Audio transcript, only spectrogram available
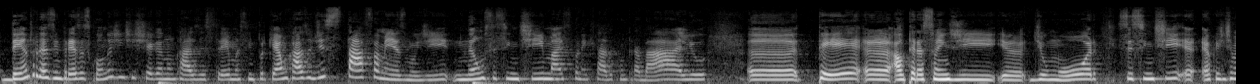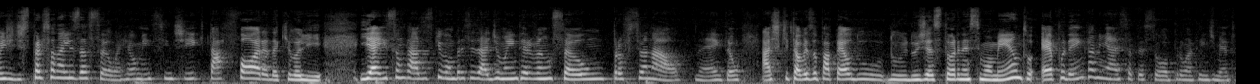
dentro das empresas, quando a gente chega chega num caso extremo, assim, porque é um caso de estafa mesmo, de não se sentir mais conectado com o trabalho, uh, ter uh, alterações de, uh, de humor, se sentir. É o que a gente chama de despersonalização, é realmente sentir que está fora daquilo ali. E aí são casos que vão precisar de uma intervenção profissional. Né? Então, acho que talvez o papel do, do, do gestor nesse momento é poder encaminhar essa pessoa para um atendimento.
